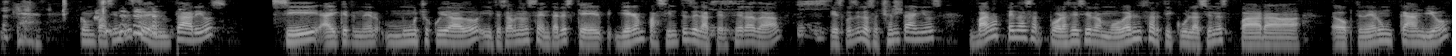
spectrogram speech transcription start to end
con pacientes sedentarios, sí hay que tener mucho cuidado y te estoy hablando de sedentarios que llegan pacientes de la tercera edad que después de los 80 años van apenas, por así decirlo, a mover sus articulaciones para obtener un cambio.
